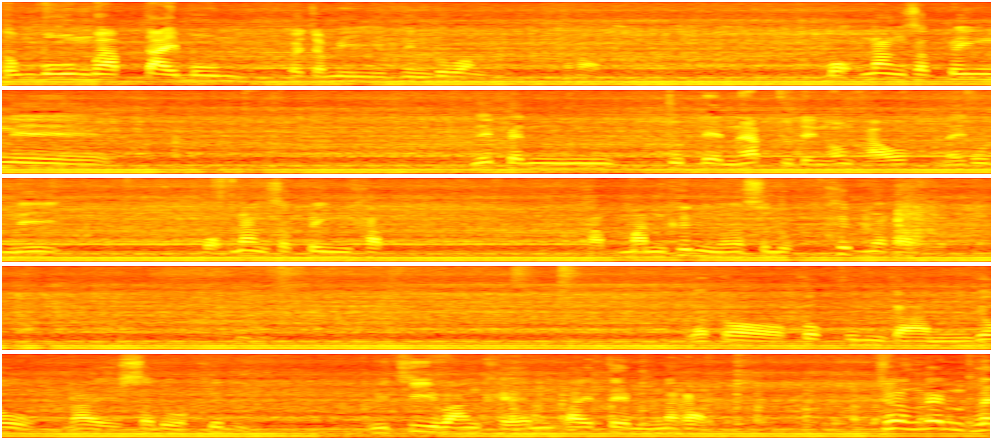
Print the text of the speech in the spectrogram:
ตรงบูมครับใต้บูมก็จะมีอีกหนึ่งดวง เบาะนั่งสปริงนี่ นี่เป็นจุดเด่นนะครับ จุดเด่นของเขาในรุ่นนี้เบาะนั่งสปริงขับ ขับมันขึ้นนะสนุกขึ้นนะครับ แล้วก็ควบคุมการโยกได้สะดวกขึ้นมีที่วางแขนได้เต็มนะครับ เครื่องเล่นเพล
